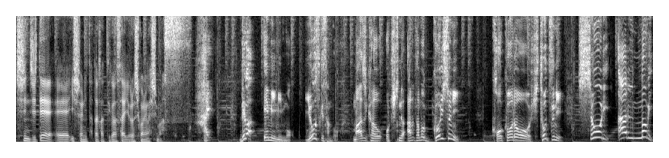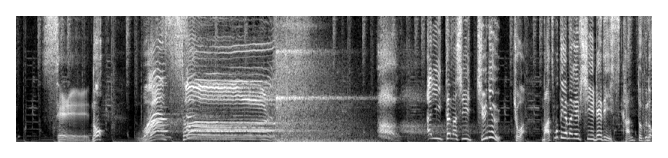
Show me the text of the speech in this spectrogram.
信じて、えー一緒に戦ってください。よろしくお願いします。はいではエミミンも洋介さんもマジカーをお聞きのあなたもご一緒に心を一つに勝利あるのみせーのワンソール魂注入。今日は松本山雅 FC レディース監督の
